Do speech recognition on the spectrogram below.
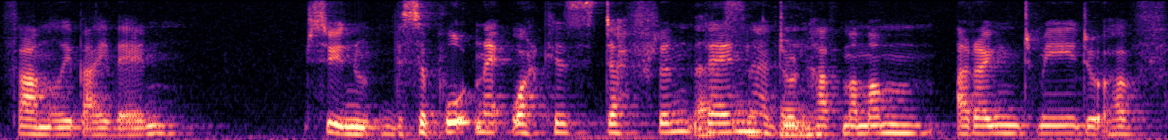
family by then. so you know, the support network is different That's then. the I don't have my mum around me. I don't have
